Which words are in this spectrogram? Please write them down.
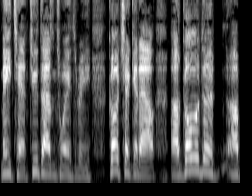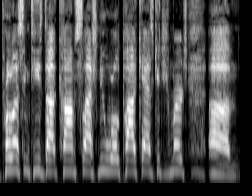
May 10th, 2023. Go check it out. Uh, go to uh, ProWrestlingTees.com slash New World Podcast. Get your merch. Um,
